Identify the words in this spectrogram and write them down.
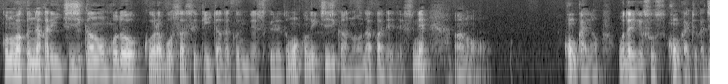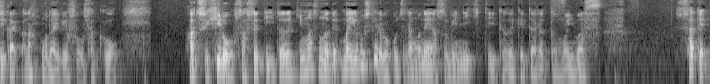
この枠の中で1時間ほどコラボさせていただくんですけれども、この1時間の中でですね、あの、今回のお題で創作、今回というか次回かな、お題で創作を初披露させていただきますので、まあ、よろしければこちらもね、遊びに来ていただけたらと思います。さて、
